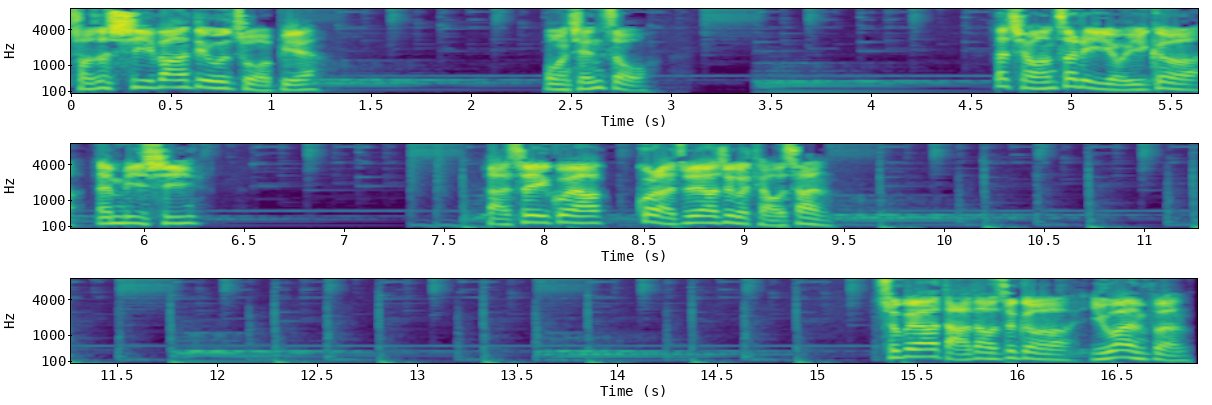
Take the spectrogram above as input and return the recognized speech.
朝着西方地图左边。往前走，在前方这里有一个 NPC，啊，这一关啊过来追下这个挑战，这个要达到这个一万粉。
